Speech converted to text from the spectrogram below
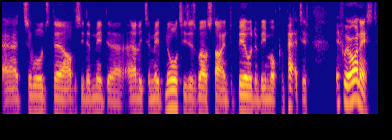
uh, towards the obviously the mid, uh, early to mid noughties as well, starting to build and be more competitive. If we're honest,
